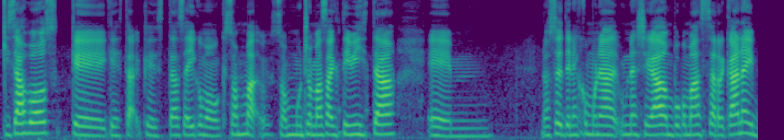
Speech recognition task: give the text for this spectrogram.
Quizás vos, que, que, está, que estás ahí como que sos, sos mucho más activista, em, no sé, tenés como una, una llegada un poco más cercana y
